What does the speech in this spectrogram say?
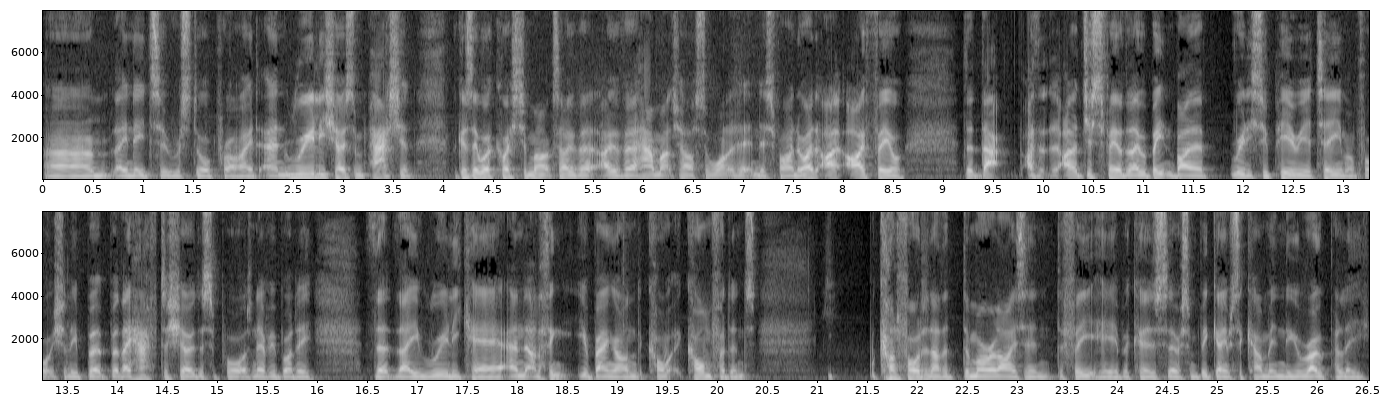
Um, they need to restore pride and really show some passion because there were question marks over, over how much Arsenal wanted it in this final. I, I, I feel that that, I, I just feel that they were beaten by a really superior team, unfortunately, but, but they have to show the supporters and everybody that they really care. And, and I think you're bang on confidence. We can't afford another demoralising defeat here because there are some big games to come in the Europa League,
